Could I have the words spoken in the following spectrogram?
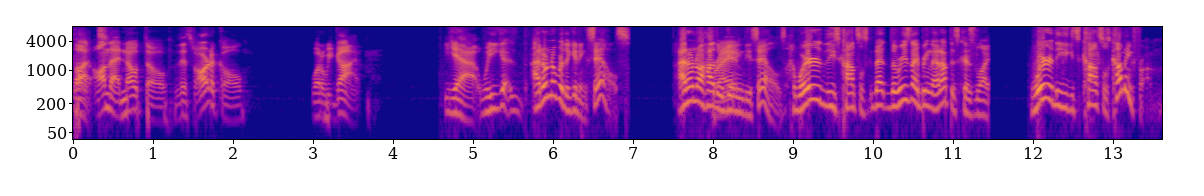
but on that note though, this article, what do we got? yeah, we got, I don't know where they're getting sales. I don't know how they're Right. getting these sales. Where are these consoles? That the reason I bring that up is because like, where are these consoles coming from?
